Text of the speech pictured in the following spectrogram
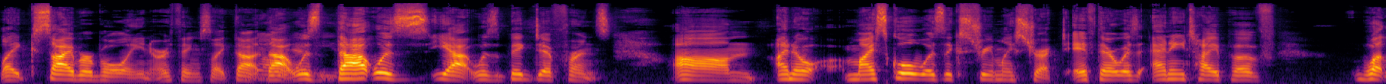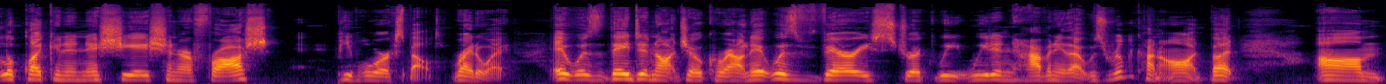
like cyberbullying or things like that. No, that was easy. that was yeah, it was a big difference. Um, I know my school was extremely strict. If there was any type of what looked like an initiation or frosh, people were expelled right away. It was they did not joke around. It was very strict. We we didn't have any of that. It was really kind of odd, but um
